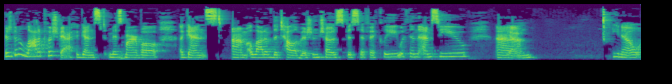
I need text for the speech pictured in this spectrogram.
There's been a lot of pushback against Miss Marvel, against um, a lot of the television shows specifically within the MCU. Um, yeah. You know,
